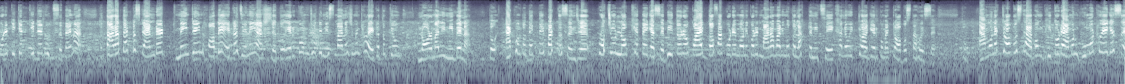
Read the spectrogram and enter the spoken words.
করে টিকিট কিটে ঢুকছে, তাই না? তো তারা তো একটা স্ট্যান্ডার্ড মেনটেন হবে, এটা জেনেই আসছে। তো এরকম যদি মিসম্যানেজমেন্ট হয়, এটা তো কেউ নর্মালি নিবে না। তো এখন তো দেখতেই পারতেছেন যে প্রচুর লোক খেপে গেছে। ভিতরেও কয়েক দফা করে মনে করেন মারামারি মতো লাগতে নিচ্ছে। এখানেও একটু আগে এরকম একটা অবস্থা হয়েছে। তো এমন একটা অবস্থা এবং ভিতরে এমন গুমট হয়ে গেছে,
